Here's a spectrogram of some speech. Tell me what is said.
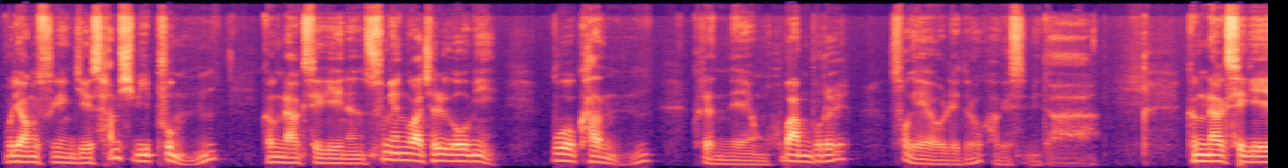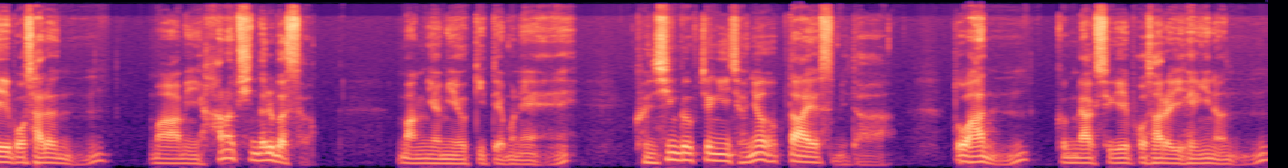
무량수경지 32품 극락세계에는 수명과 즐거움이 무혹한 그런 내용 후반부를 소개해 올리도록 하겠습니다. 극락세계의 보살은 마음이 한없이 넓어서 망념이 없기 때문에 근심 걱정이 전혀 없다 하였습니다. 또한 극락세계 보살의 행위는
